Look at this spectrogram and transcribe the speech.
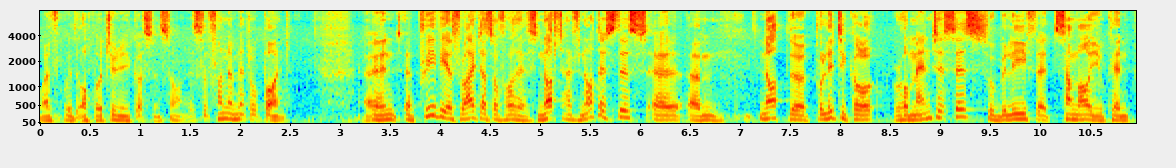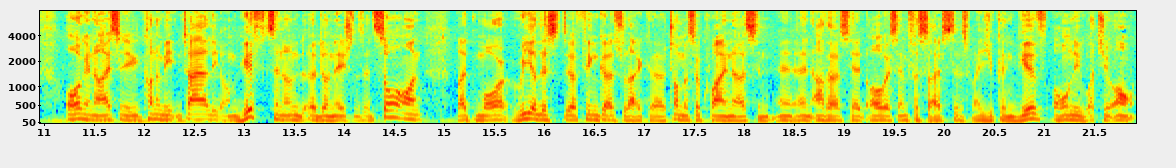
with, with, opportunity costs and so on. It's a fundamental point. And uh, previous writers of course not, have noticed this, uh, um, not the political romanticists who believe that somehow you can organize an economy entirely on gifts and on uh, donations and so on, but more realist uh, thinkers like uh, Thomas Aquinas and, and, others had always emphasized this, right? You can give only what you own.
